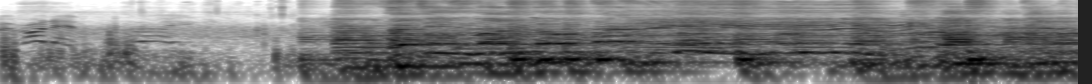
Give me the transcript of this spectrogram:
We're running. Hit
